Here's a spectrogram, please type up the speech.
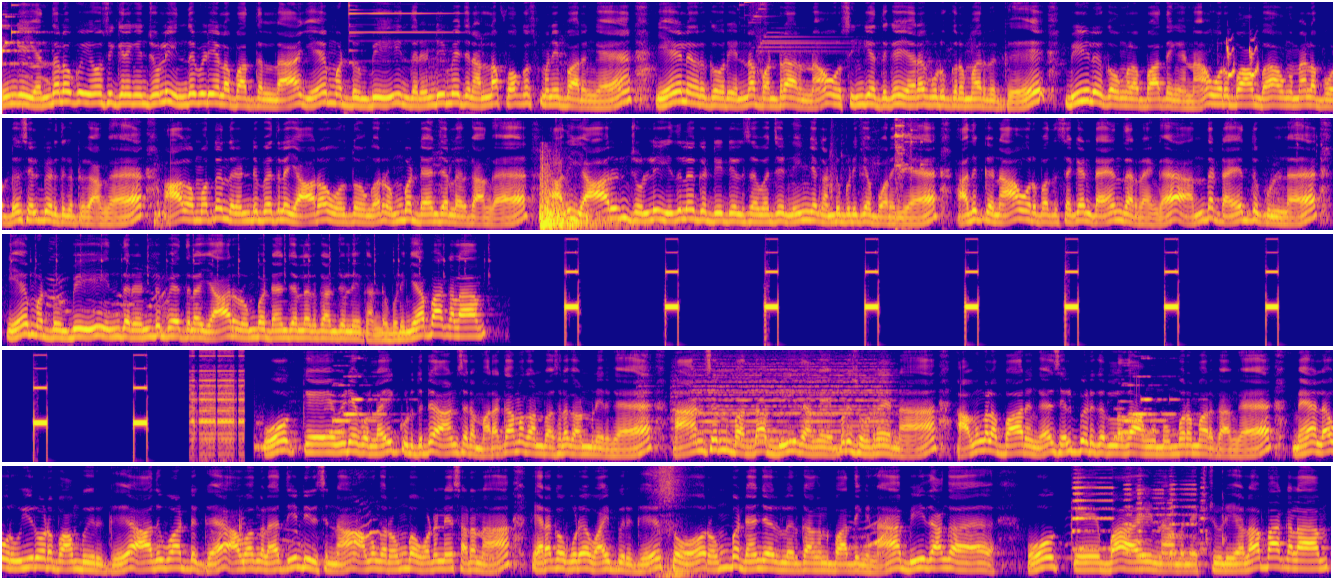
நீங்கள் எந்த அளவுக்கு யோசிக்கிறீங்கன்னு சொல்லி இந்த வீடியோவில் பார்த்துடலாம் ஏ மற்றும் பி இந்த ரெண்டு இமேஜ் நல்லா ஃபோக்கஸ் பண்ணி பாருங்கள் ஏல இருக்கவர் என்ன பண்ணுறாருன்னா ஒரு சிங்கத்துக்கு இறை கொடுக்குற மாதிரி இருக்குது பியில் இருக்கவங்கள பார்த்தீங்கன்னா ஒரு பாம்பை அவங்க மேலே போட்டு செல்ஃபி எடுத்துக்கிட்டு இருக்காங்க. ஆக மொத்தம் இந்த ரெண்டு பேர்த்தில் யாரோ ஒருத்தவங்க ரொம்ப டேஞ்சரில் இருக்காங்க. அது யாருன்னு சொல்லி இதில் இருக்க டீட்டெயில்ஸை வச்சு நீங்கள் கண்டுபிடிக்க போகிறீங்க அதுக்கு நான் ஒரு பத்து செகண்ட் டைம் தர்றேங்க. அந்த டயத்துக்குள்ளே ஏ மற்றும் பி இந்த ரெண்டு பேர்த்தில் யார் ரொம்ப டேஞ்சரில் இருக்கான்னு சொல்லி கண்டுபிடிங்க பார்க்கலாம் ஓகே வீடியோக்கு ஒரு லைக் கொடுத்துட்டு ஆன்சரை மறக்காமல் கமெண்ட் பாக்ஸில் கமெண்ட் பண்ணிடுங்க ஆன்சர்னு பார்த்தா பி தாங்க. எப்படி சொல்கிறேன்னா அவங்கள பாருங்கள் செல்ஃபி எடுக்கிறதுல தான் அவங்க மும்புறமாக இருக்காங்க. மேலே ஒரு உயிரோட பாம்பு இருக்குது அது பாட்டுக்கு அவங்கள தீண்டிருச்சுன்னா அவங்க ரொம்ப உடனே சடனாக இறக்கக்கூடிய வாய்ப்பு இருக்குது ஸோ ரொம்ப டேஞ்சரில் இருக்காங்கன்னு பார்த்தீங்கன்னா பி தாங்க. ஓகே பாய் நாம் நெக்ஸ்ட் வீடியோவில் பார்க்கலாம்.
